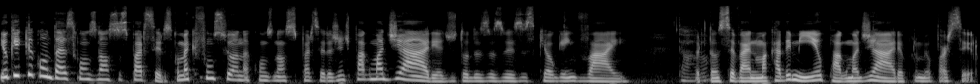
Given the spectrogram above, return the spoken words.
E o que, que acontece com os nossos parceiros? Como é que funciona com os nossos parceiros? A gente paga uma diária de todas as vezes que alguém vai. Tá. Então, você vai numa academia, eu pago uma diária para o meu parceiro.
